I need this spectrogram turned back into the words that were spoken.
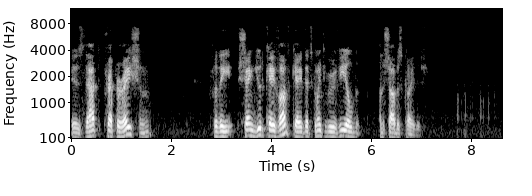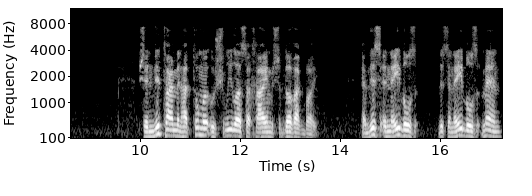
is that preparation for the Shem Yud Kei Vav Kei that's going to be revealed on Shabbos Kodesh. Shenitar min hatuma ushlila sachayim shedovak boy. And this enables, this enables men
